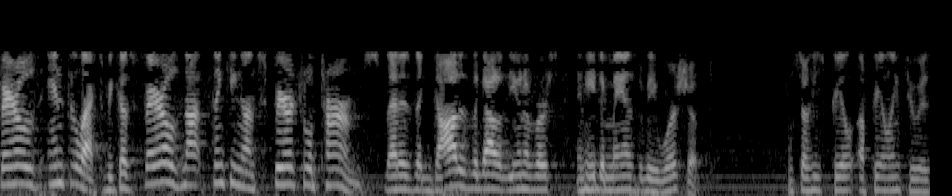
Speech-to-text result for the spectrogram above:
Pharaoh's intellect because Pharaoh's not thinking on spiritual terms. That is, that God is the God of the universe and he demands to be worshipped. And so he's appealing to his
